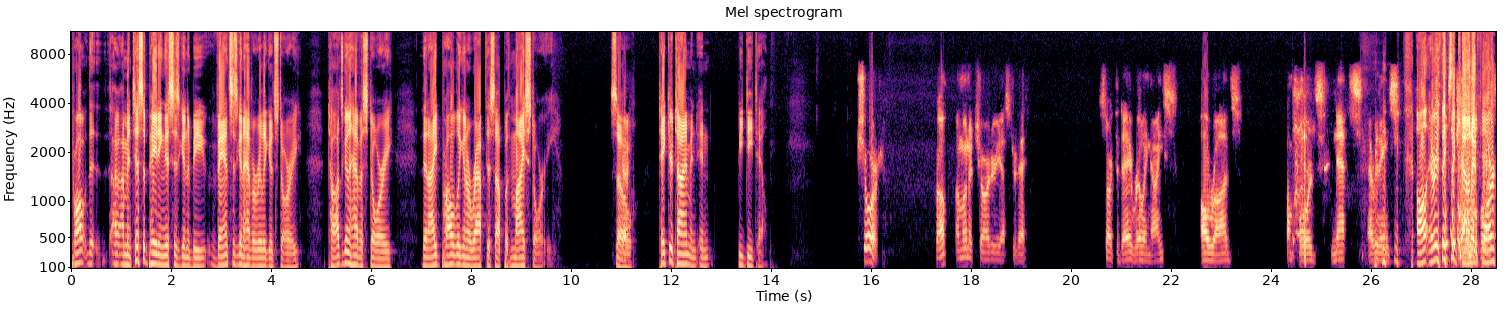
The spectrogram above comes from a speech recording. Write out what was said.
Pro- I'm anticipating this is going to be Vance is going to have a really good story. Todd's going to have a story. Then I'm probably going to wrap this up with my story. So Okay. take your time and, and be detailed. Sure. Well, I'm on a charter yesterday. Start the day really nice. All rods, bump boards, nets, everything's All everything's accounted for.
